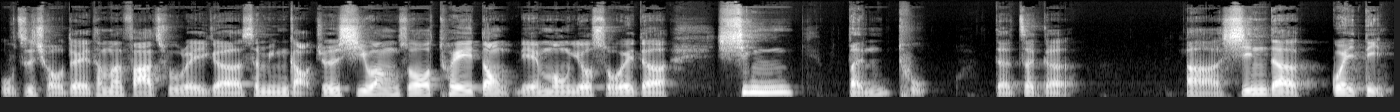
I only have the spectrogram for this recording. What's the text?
五支球队，他们发出了一个声明稿，就是希望说推动联盟有所谓的新本土的这个呃新的规定。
